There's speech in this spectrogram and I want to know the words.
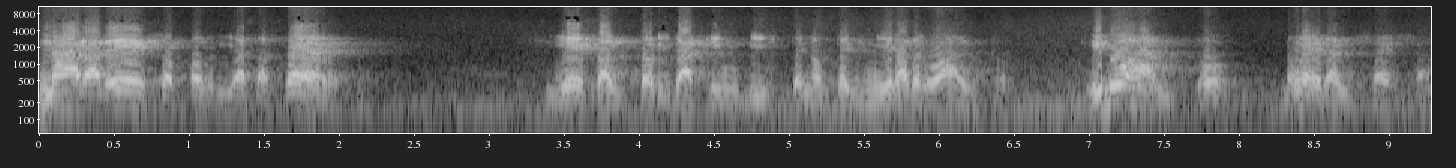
Nada de eso podrías hacer si esa autoridad que inviste no te viniera de lo alto. Y lo alto no era el César,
